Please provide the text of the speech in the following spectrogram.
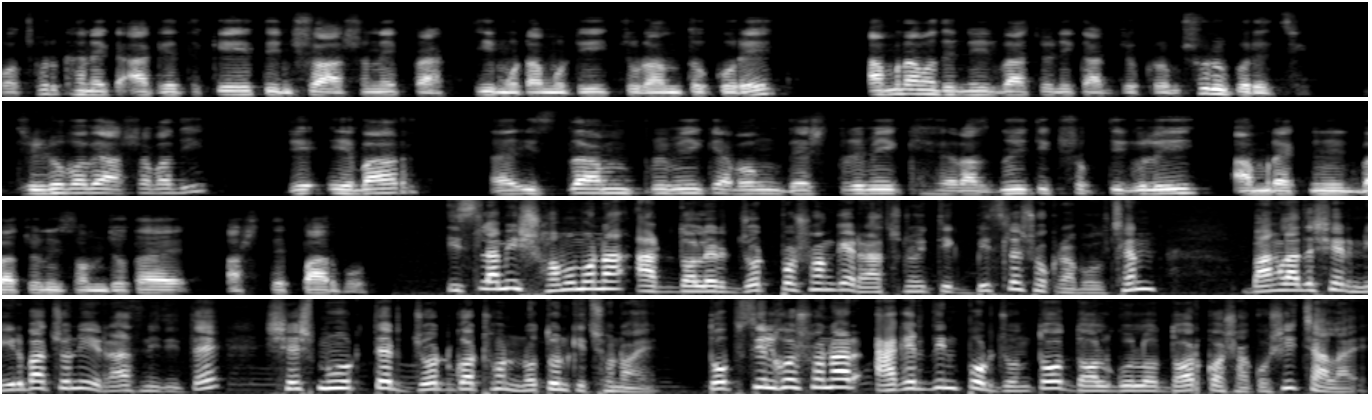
বছর খানেক আগে থেকে তিনশো আসনে প্রার্থী মোটামুটি চূড়ান্ত করে আমরা আমাদের নির্বাচনী কার্যক্রম শুরু করেছি। দৃঢ়ভাবে আশাবাদী যে এবার ইসলাম প্রেমিক এবং দেশপ্রেমিক রাজনৈতিক শক্তিগুলি আমরা একটি নির্বাচনী সমঝোতায় আসতে পারব। ইসলামী সমমনা আট দলের জোট প্রসঙ্গে রাজনৈতিক বিশ্লেষকরা বলছেন বাংলাদেশের নির্বাচনী রাজনীতিতে শেষ মুহূর্তের জোট গঠন নতুন কিছু নয়। তফসিল ঘোষণার আগের দিন পর্যন্ত দলগুলো দর কষাকষি চালায়।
